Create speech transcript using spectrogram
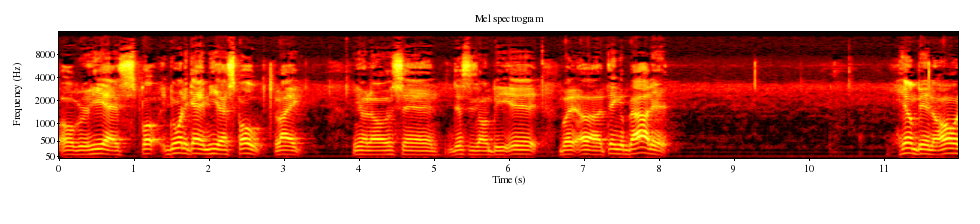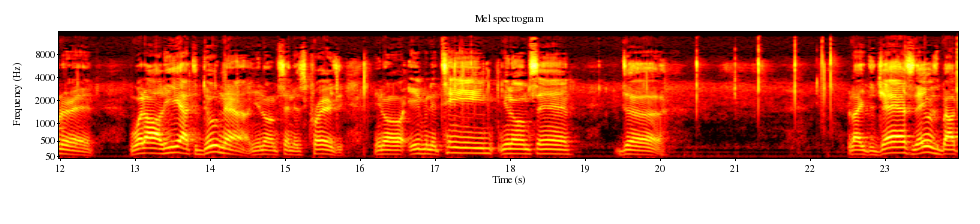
over. He had spoke during the game. He had spoke like, you know, what I'm saying this is gonna be it. But uh, think about it, him being the owner and what all he had to do now. You know what I'm saying? It's crazy. You know, even the team. You know what I'm saying? The like the Jazz, they was about,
